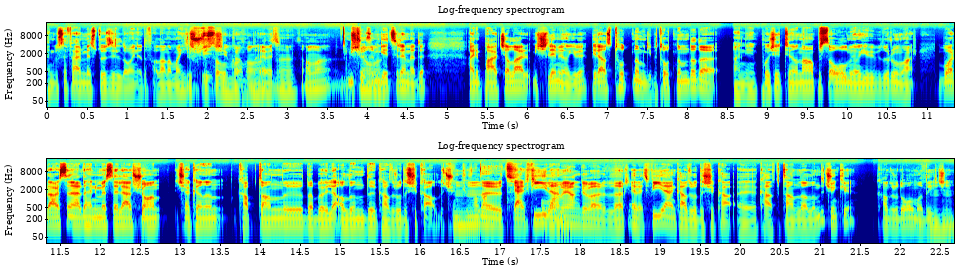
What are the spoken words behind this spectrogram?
hani bu sefer Mesut Özil de oynadı falan ama hiçbir şey kuramadılar. falan. Evet. evet. Ama Bir şey çözüm olmadı. getiremedi. Hani parçalar işlemiyor gibi. Biraz Tottenham gibi. Tottenham'da da hani Pochettino ne yapsa olmuyor gibi bir durum var. Bu arada Arsenal'de hani mesela şu an Çaka'nın kaptanlığı da böyle alındığı kadro dışı kaldı çünkü Hı hı, falan. Evet. Yani fiilen Aubameyang'ı verdiler. Evet fiilen kadro dışı ka- e, kaptanlığı alındı çünkü kadroda olmadığı Hı hı. için.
